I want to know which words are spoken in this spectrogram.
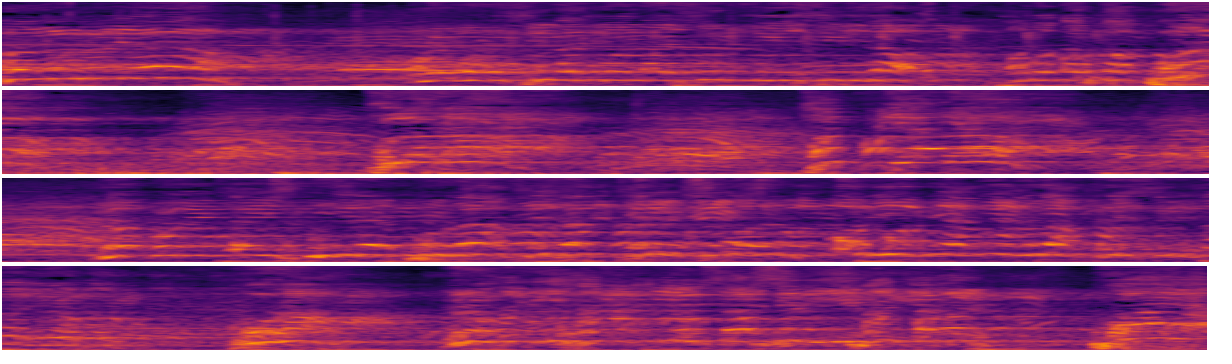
할렐루야! 오늘 세 가지만 말씀을 드리겠습니다. 한번 답답 보라! 보라라! 함께하라! 영광의 땅이 구질에 보라! 세상의 죄를 지고 어린 양의 누가 그랬습니다, 여러분. 보라! 여러분 이 하나님 역사하시는 이 환경을 보아야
